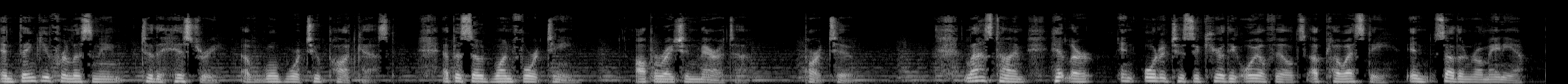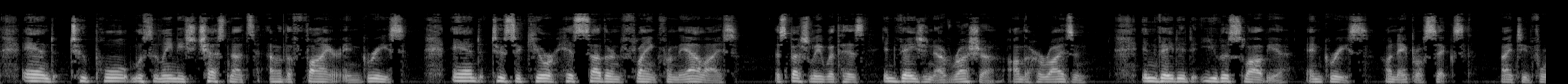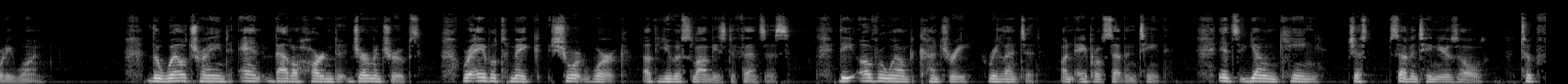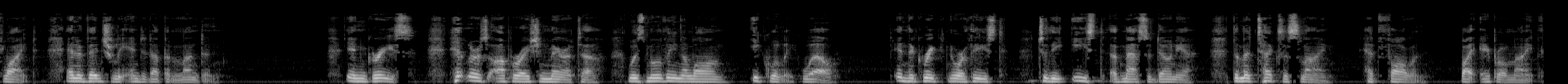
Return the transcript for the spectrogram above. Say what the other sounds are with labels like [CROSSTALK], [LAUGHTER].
and thank you for listening to the History of World War II podcast, episode 114 Operation Marita, part 2. Last time, Hitler, in order to secure the oil fields of Ploesti in southern Romania, and to pull Mussolini's chestnuts out of the fire in Greece, and to secure his southern flank from the Allies, especially with his invasion of Russia on the horizon, invaded Yugoslavia and Greece on April 6, 1941. The well trained and battle hardened German troops were able to make short work of Yugoslavia's defenses. The overwhelmed country relented on April 17th. Its young king, just 17 years old, took flight and eventually ended up in London. In Greece, Hitler's Operation Marita was moving along equally well. In the Greek northeast, to the east of Macedonia, the Metaxas line had fallen by April 9th.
